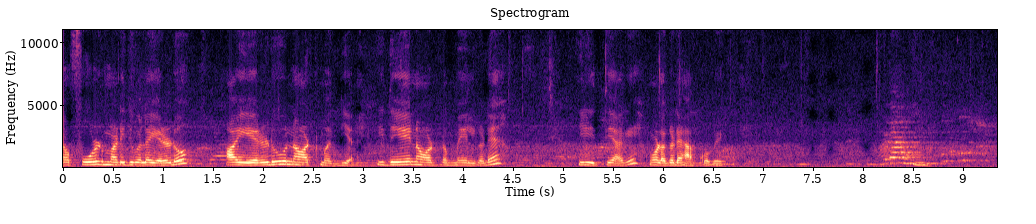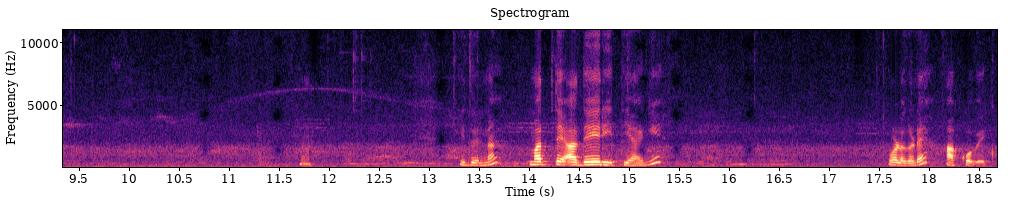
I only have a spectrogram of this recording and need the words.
ನಾವು ಫೋಲ್ಡ್ ಮಾಡಿದ್ದೀವಲ್ಲ ಎರಡು, ಆ ಎರಡೂ ನಾಟ್ ಮಧ್ಯ, ಇದೇ ನಾಟ್ ಮೇಲ್ಗಡೆ ಈ ರೀತಿಯಾಗಿ ಒಳಗಡೆ ಹಾಕ್ಕೋಬೇಕು. ಇದನ್ನು ಮತ್ತೆ ಅದೇ ರೀತಿಯಾಗಿ ಒಳಗಡೆ ಹಾಕ್ಕೋಬೇಕು.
